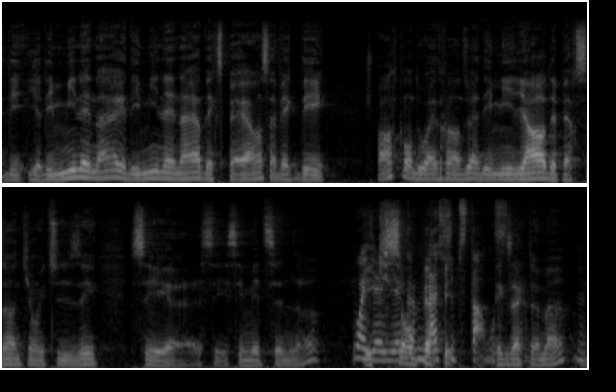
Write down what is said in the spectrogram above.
il y a des millénaires et des millénaires d'expérience avec des, je pense qu'on doit être rendu à des milliards de personnes qui ont utilisé ces, euh, ces, ces médecines-là. Oui, et il y a, y a comme la substance. Exactement, Mm.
